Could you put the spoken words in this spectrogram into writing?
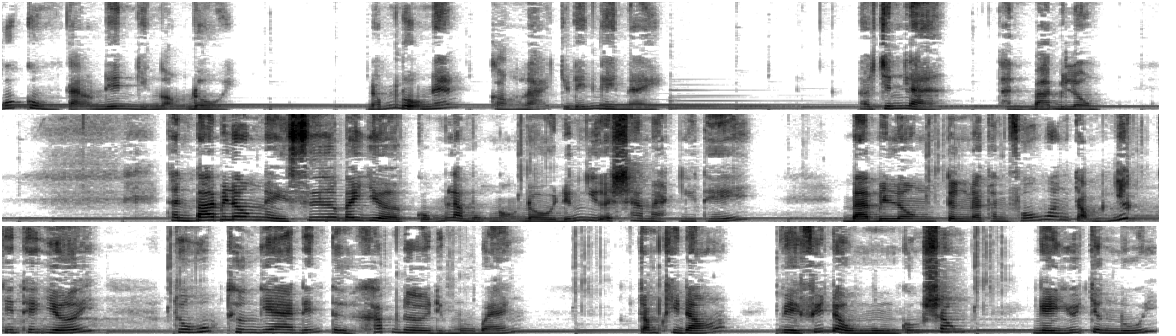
cuối cùng tạo nên những ngọn đồi. Đóng đổ nát còn lại cho đến ngày nay đó chính là thành babylon. Thành babylon ngày xưa bây giờ cũng là một ngọn đồi đứng giữa sa mạc như thế. Babylon từng là thành phố quan trọng nhất trên thế giới, thu hút thương gia đến từ khắp nơi để mua bán. Trong khi đó, về phía đầu nguồn con sông, ngay dưới chân núi,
